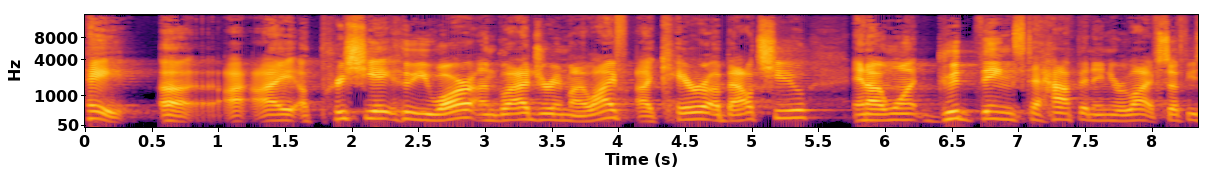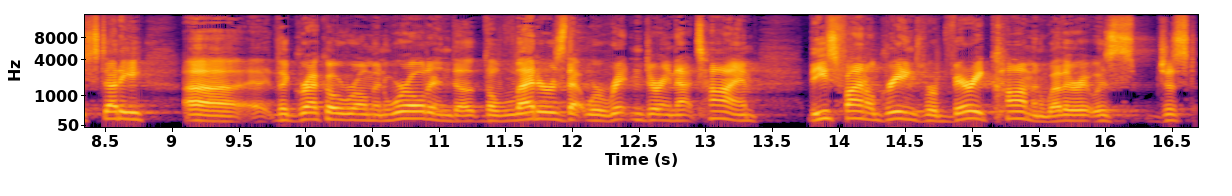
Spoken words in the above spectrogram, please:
hey, uh, I, I appreciate who you are. I'm glad you're in my life. I care about you, and I want good things to happen in your life. So if you study uh, the Greco Roman world and the, the letters that were written during that time, these final greetings were very common, whether it was just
